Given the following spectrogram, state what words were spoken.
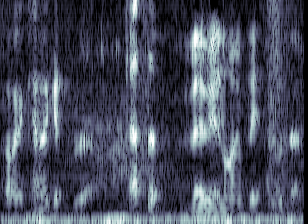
fuck, I cannot get through that. That's a very annoying place to put that.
